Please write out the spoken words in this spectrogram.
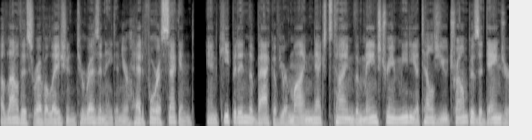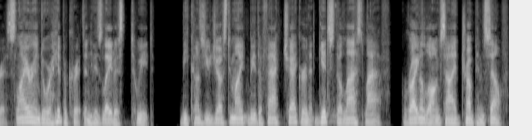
Allow this revelation to resonate in your head for a second, and keep it in the back of your mind next time the mainstream media tells you Trump is a dangerous liar and or hypocrite in his latest tweet. Because you just might be the fact-checker that gets the last laugh, right alongside Trump himself.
